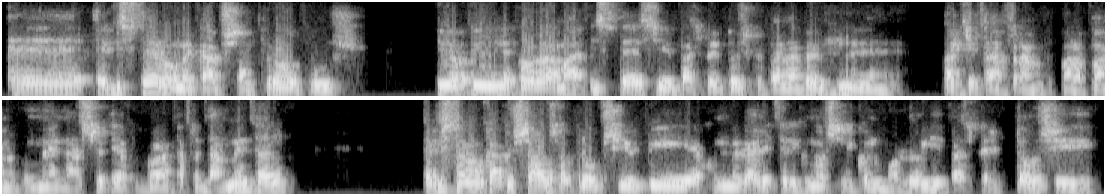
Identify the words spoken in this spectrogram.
Ε, εμπιστεύομαι κάποιους ανθρώπους οι οποίοι είναι προγραμματιστές ή εν πάση περιπτώσει καταλαβαίνουν αρκετά πράγματα παραπάνω από μένα σε ό,τι αφορά τα fundamental Εμπιστεύω κάποιους άλλους ανθρώπους οι οποίοι έχουν μεγαλύτερη γνώση οικονομολόγοι, εν πάση περιπτώσει,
